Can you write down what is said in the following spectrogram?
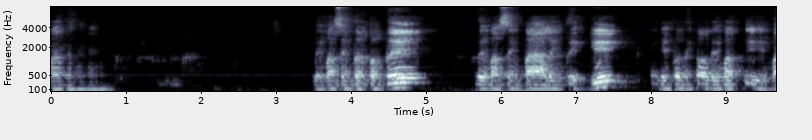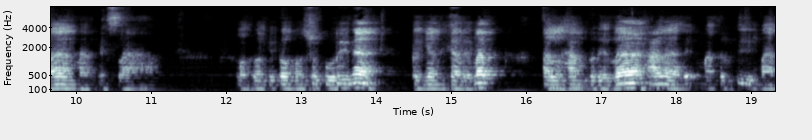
panjenengan. Lima sing terpenting, lima sing paling tinggi inggih punika nikmat iman dan Islam. Maka kita mensyukurinya dengan kalimat Alhamdulillah ala nikmatul iman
